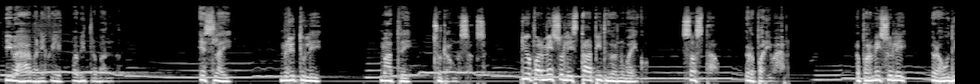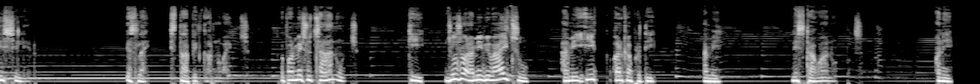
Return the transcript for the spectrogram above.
विवाह भनेको एक पवित्र बन्ध। यसलाई मृत्युले मात्रै छुटाउन सक्छ। त्यो परमेश्वरले स्थापित गर्नुभएको संस्था हो एउटा परिवार। र परमेश्वरले एउटा उद्देश्य लिएर यसलाई स्थापित गर्नुभएको छ। र परमेश्वर चाहनुहुन्छ कि जो जो हामी विवाहित छौँ हामी एक अर्काप्रति हामी निष्ठावान हुनुपर्छ अनि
